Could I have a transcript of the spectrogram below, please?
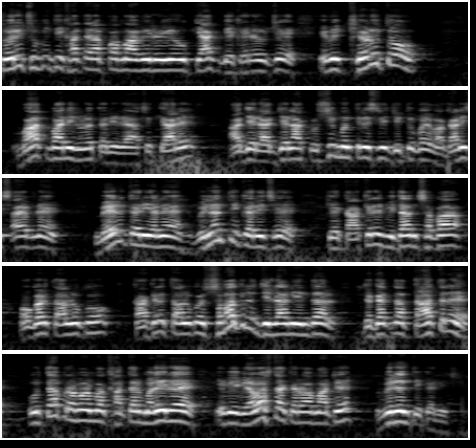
ચોરી છુપીથી ખાતર આપવામાં આવી રહ્યું, ક્યાંક દેખાઈ રહ્યું છે એવી ખેડૂતો વાત મારી જોડે કરી રહ્યા છે. ત્યારે આજે રાજ્યના કૃષિ મંત્રી શ્રી જીતુભાઈ વાઘાણી સાહેબને મેલ કરી અને વિનંતી કરી છે કે કાંકરેજ વિધાનસભા ઓગળ તાલુકો, કાંકરેજ તાલુકો સમગ્ર જિલ્લાની અંદર જગતના તાતને પૂરતા પ્રમાણમાં ખાતર મળી રહે એવી વ્યવસ્થા કરવા માટે વિનંતી કરી છે.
